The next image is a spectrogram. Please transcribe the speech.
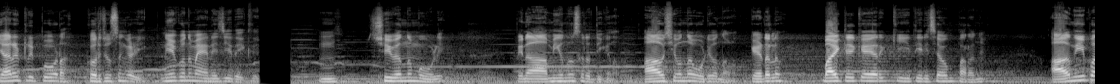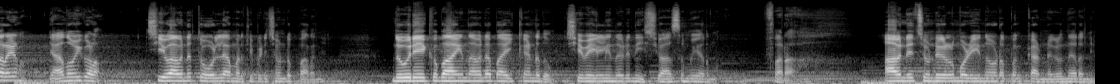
ഞാൻ ട്രിപ്പ് പോടാ. കുറച്ച് ദിവസം കഴിയും. നീയൊക്കെ ഒന്ന് മാനേജ് ചെയ്തേക്ക്. ശിവന്ന് മൂളി. പിന്നെ ആമിയൊന്ന് ശ്രദ്ധിക്കണം. ആവശ്യം വന്നാൽ ഓടി വന്നോണം കേട്ടല്ലോ? ബൈക്കിൽ കയറി കീ തിരിച്ചവൻ പറഞ്ഞു. അത് നീ പറയണം. ഞാൻ നോക്കിക്കോളാം. ശിവ അവന്റെ തോളിൽ അമർത്തി പിടിച്ചുകൊണ്ട് പറഞ്ഞു. ദൂരേക്ക് പായുന്ന അവനെ ബൈക്ക് ശിവയിൽ നിന്നൊരു നിശ്വാസം ഉയർന്നു. ഫറ. അവന്റെ ചുണ്ടുകൾ മൊഴിയുന്നതോടൊപ്പം കണ്ണുകൾ നിറഞ്ഞു.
